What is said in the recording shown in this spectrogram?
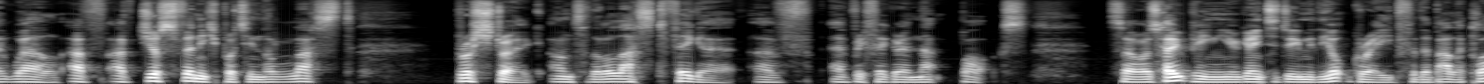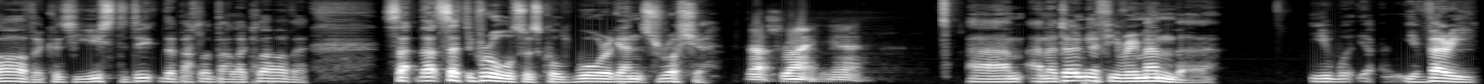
uh, well, I've I've just finished putting the last brushstroke onto the last figure of every figure in that box. So I was hoping you were going to do me the upgrade for the balaclava because you used to do the Battle of Balaclava. So that set of rules was called War Against Russia. That's right. Yeah. Um, and I don't know if you remember, you you're very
